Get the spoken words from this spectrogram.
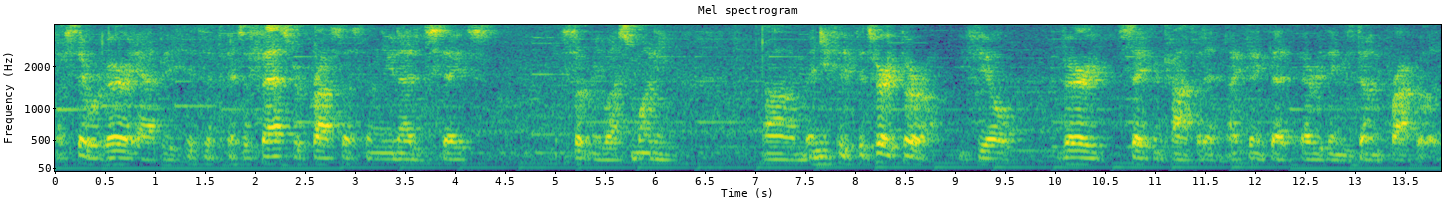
I would say we're very happy. It's a, it's a faster process than the United States. It's certainly less money. Um, and you, it's very thorough. You feel very safe and confident. I think that everything's done properly.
